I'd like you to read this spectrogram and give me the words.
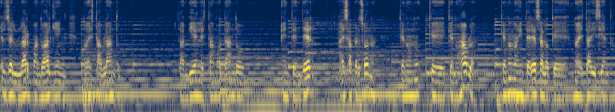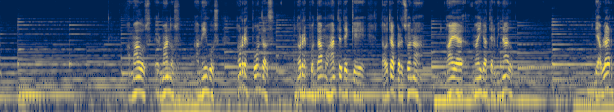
el celular cuando alguien no está hablando también le estamos dando a entender a esa persona que, no, que, que nos habla, que no nos interesa lo que nos está diciendo. Amados hermanos, amigos, no respondas, no respondamos antes de que la otra persona no haya, no haya terminado de hablar.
